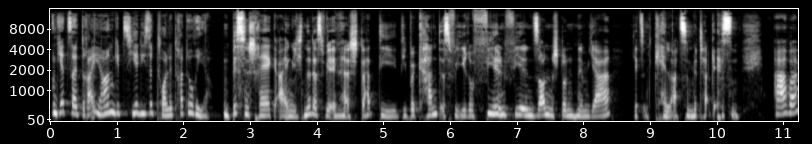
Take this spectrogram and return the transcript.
Und jetzt seit drei Jahren gibt's hier diese tolle Trattoria. Ein bisschen schräg eigentlich, ne, dass wir in einer Stadt, die, die bekannt ist für ihre vielen, vielen Sonnenstunden im Jahr, jetzt im Keller zum Mittagessen. Aber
